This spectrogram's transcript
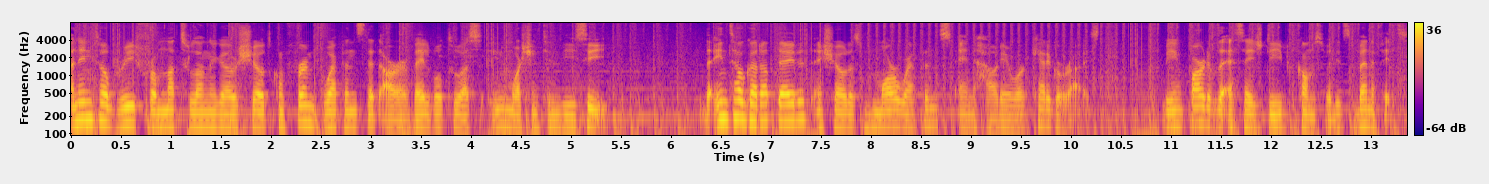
An intel brief from not too long ago showed confirmed weapons that are available to us in Washington DC. The intel got updated and showed us more weapons and how they were categorized. Being part of the SHD comes with its benefits.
